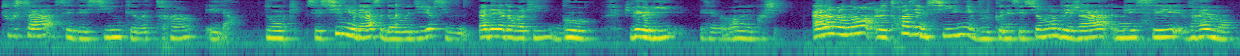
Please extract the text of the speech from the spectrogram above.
tout ça c'est des signes que votre train est là. Donc ces signes-là, ça doit vous dire si vous n'êtes pas déjà dans votre lit, go, je vais au lit et c'est le moment de me coucher. Alors maintenant, le troisième signe, vous le connaissez sûrement déjà, mais c'est vraiment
